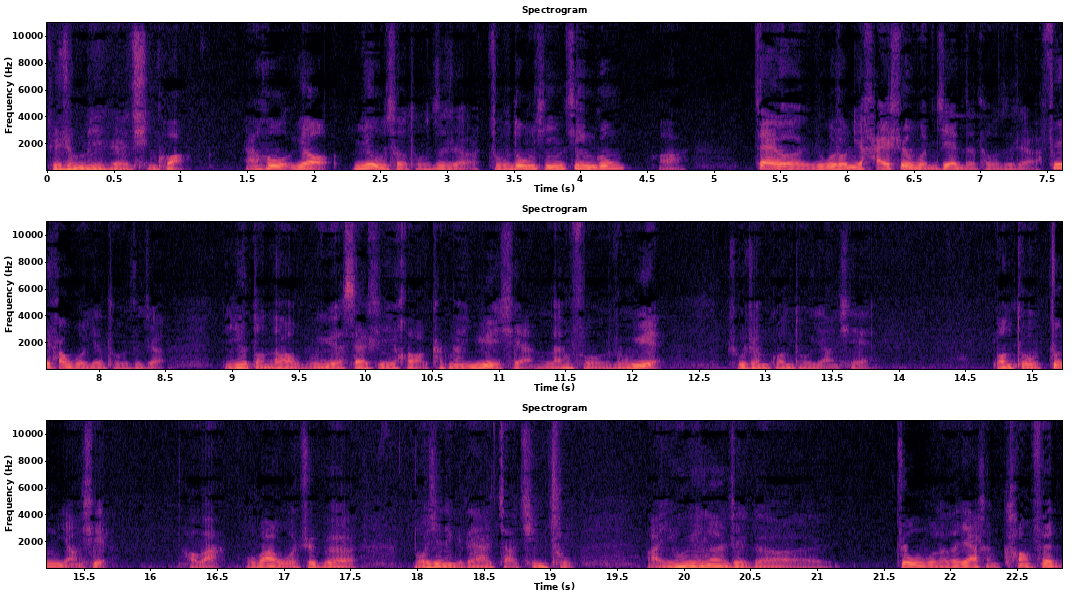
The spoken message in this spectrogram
就这么一个情况。然后要右侧投资者主动型进攻啊。再有，如果说你还是稳健的投资者，非常稳健投资者，你就等到五月三十一号，看看月线能否如愿收成光头阳线。光头中阳线，好吧，我把我这个逻辑呢给大家讲清楚啊，因为呢这个周五呢大家很亢奋，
